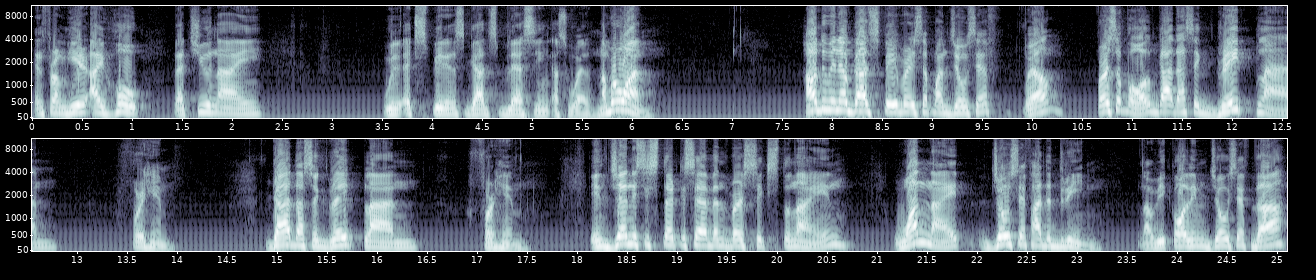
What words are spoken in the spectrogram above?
And from here, I hope that you and I will experience God's blessing as well. Number one, how do we know God's favor is upon Joseph? Well, first of all, God has a great plan for him. God has a great plan for him. In Genesis 37, verse 6 to 9, one night, Joseph had a dream. Now, we call him Joseph the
